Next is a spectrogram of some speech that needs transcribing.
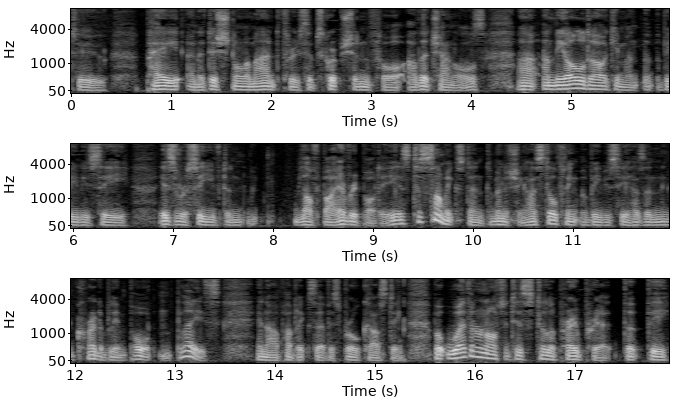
to pay an additional amount through subscription for other channels. Uh, and the old argument that the BBC is received and loved by everybody is to some extent diminishing. I still think the BBC has an incredibly important place in our public service broadcasting. But whether or not it is still appropriate that the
